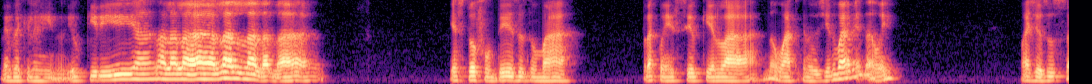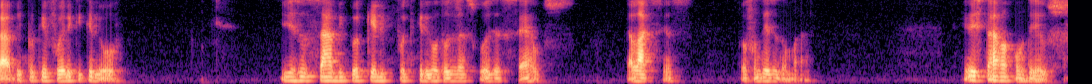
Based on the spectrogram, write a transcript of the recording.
Lembra aquele hino? Eu queria lá, lá, lá, lá, lá, lá, lá. E as profundezas do mar para conhecer o que é lá. Não há tecnologia, não vai haver não, hein? Mas Jesus sabe, porque foi Ele que criou. Jesus sabe porque Ele foi que criou todas as coisas, céus, galáxias, profundezas do mar. Ele estava com Deus,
